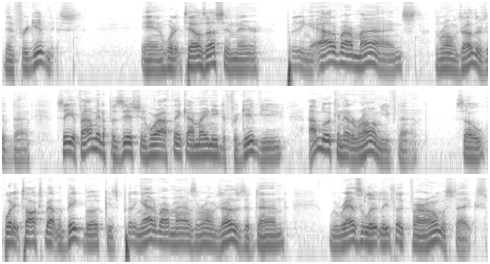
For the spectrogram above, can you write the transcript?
than forgiveness. And what it tells us in there, putting out of our minds the wrongs others have done. See, if I'm in a position where I think I may need to forgive you, I'm looking at a wrong you've done. So, what it talks about in the big book is putting out of our minds the wrongs others have done. We resolutely look for our own mistakes.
